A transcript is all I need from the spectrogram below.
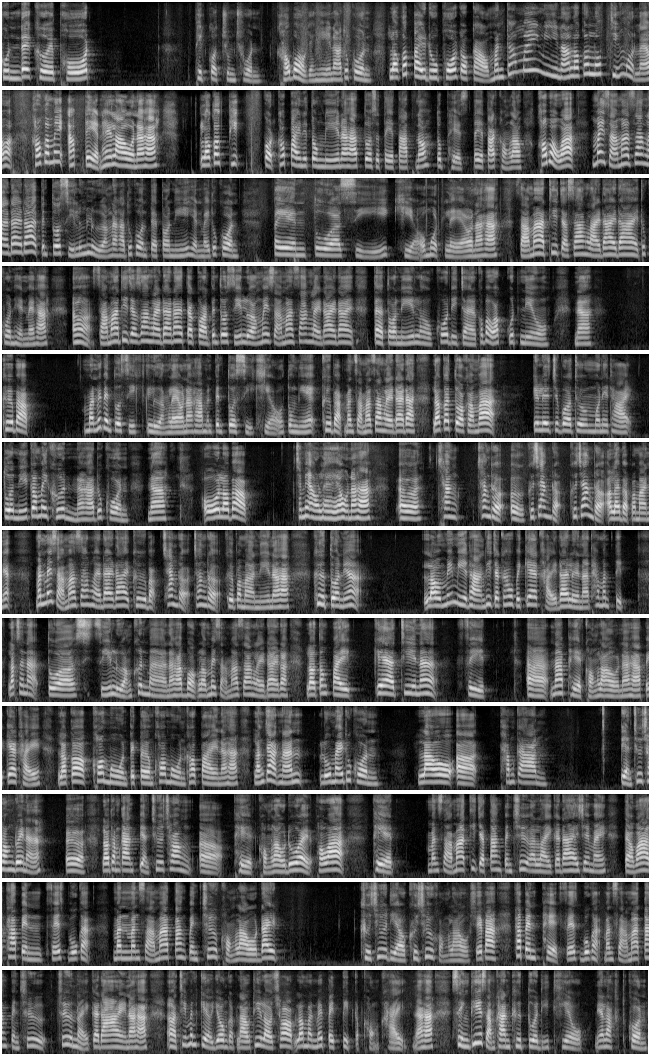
คุณได้เคยโพสต์ ผิดกฎชุมชน เขาบอกอย่างนี้นะทุกคน เราก็ไปดูโพสต์เก่าๆ มันก็ไม่มีนะ เราก็ลบทิ้งหมดแล้วอะเขาก็ไม่อัปเดตให้เรานะคะ เราก็พลิกกดเข้าไปในตรงนี้นะคะ ตัวสเตตัสเนาะตัวเพจสเตตัสของเรา เขาบอกว่าไม่สามารถสร้างรายได้ได้ เป็นตัวสีเหลืองๆนะคะ ทุกคนแต่ตอนนี้เห็นไหมทุกคนเป็นตัวสีเขียวหมดแล้วนะคะ สามารถที่จะสร้างรายได้ได้ ทุกคนเห็นไหมคะเออสามารถที่จะสร้างรายได้ได้ แต่ก่อนเป็นตัวสีเหลืองไม่สามารถสร้างรายได้ได้ แต่ตอนนี้เราโคตรดีใจเขาบอกว่า good news นะ คือแบบ มันไม่เป็นตัวสีเหลืองแล้วนะคะ มันเป็นตัวสีเขียวตรงนี้คือแบบมันสามารถสร้างรายได้ได้ แล้วก็ตัวคำว่า eligible to monetize ตัวนี้ก็ไม่ขึ้นนะคะ ทุกคนนะ โอ้เราแบบฉันไม่เอาแล้วนะคะเออช่างช่างเถอะเออคือช่างเถอะคือช่างเถอะอะไรแบบประมาณเนี้ยมันไม่สามารถสร้างรายได้ได้ คือแบบช่างเถอะช่างเถอะคือประมาณนี้นะคะ คือตัวเนี้ยเราไม่มีทางที่จะเข้าไปแก้ไขได้เลยนะ ถ้ามันติด ลักษณะตัวสีเหลืองขึ้นมานะคะ บอกเราไม่สามารถสร้างรายได้ได้ เราต้องไปแก้ที่หน้าฟีดอ่าหน้าเพจของเรานะคะ ไปแก้ไขแล้วก็ข้อมูลไปเติมข้อมูลเข้าไปนะคะ หลังจากนั้นรู้ไหมทุกคนเราเอ่อทำการเปลี่ยนชื่อช่องด้วยนะเออเราทำการเปลี่ยนชื่อช่องเอ่อเพจของเราด้วย เพราะว่าเพจ มันสามารถที่จะตั้งเป็นชื่ออะไรก็ได้ใช่ไหม แต่ว่าถ้าเป็น Facebook อะมันมันสามารถตั้งเป็นชื่อของเราได้ คือชื่อเดียวคือชื่อของเราใช่ปะถ้าเป็นเพจ Facebook อะมันสามารถตั้งเป็นชื่อชื่อไหนก็ได้นะคะะที่มันเกี่ยวโยงกับเราที่เราชอบแล้วมันไม่ไปติดกับของใครนะคะ สิ่งที่สำคัญคือตัวดีเทลเนี่ยแหละทุกคน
